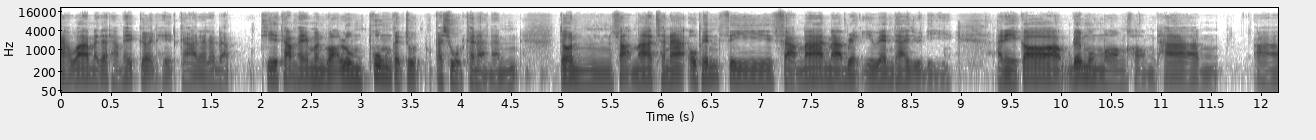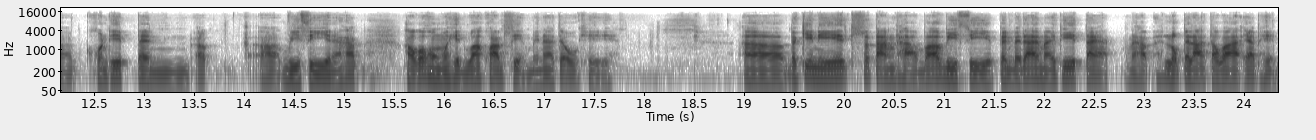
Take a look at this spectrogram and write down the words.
นะว่ามันจะทำให้เกิดเหตุการณ์อะไรแบบ ที่ทำให้มันวอลลุ่มพุ่งกระจุดกระฉูดขนาดนั้น จนสามารถชนะ Open s e a สามารถมาเบรกอีเวนต์ได้อยู่ดี อันนี้ก็ด้วยมุมมองของทางคนที่เป็น VC นะครับ เขาก็คงมาเห็นว่าความเสี่ยงไม่น่าจะโอเคเมื่อกี้นี้สตังค์ถามว่า VC เป็นไปได้ไหมที่แตกนะครับ ลบไปล้วแต่ว่าแอบเห็น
